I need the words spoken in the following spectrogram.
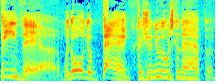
be there with all your bags because you knew it was going to happen.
